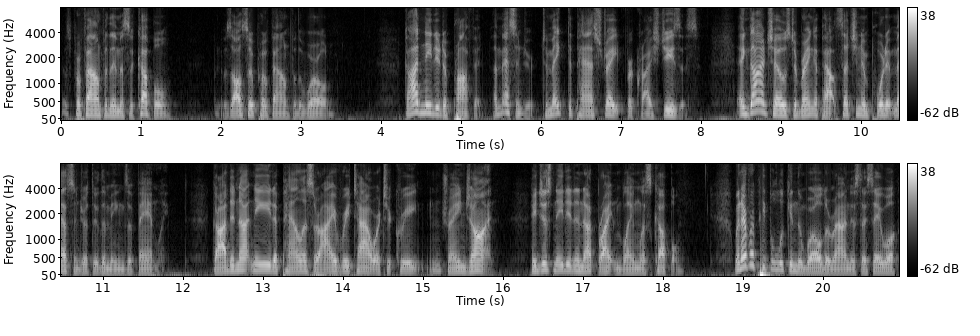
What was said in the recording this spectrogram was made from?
It was profound for them as a couple, but it was also profound for the world. God needed a prophet, a messenger, to make the path straight for Christ Jesus. And God chose to bring about such an important messenger through the means of family. God did not need a palace or ivory tower to create and train John. He just needed an upright and blameless couple. Whenever people look in the world around us, they say, "Well,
